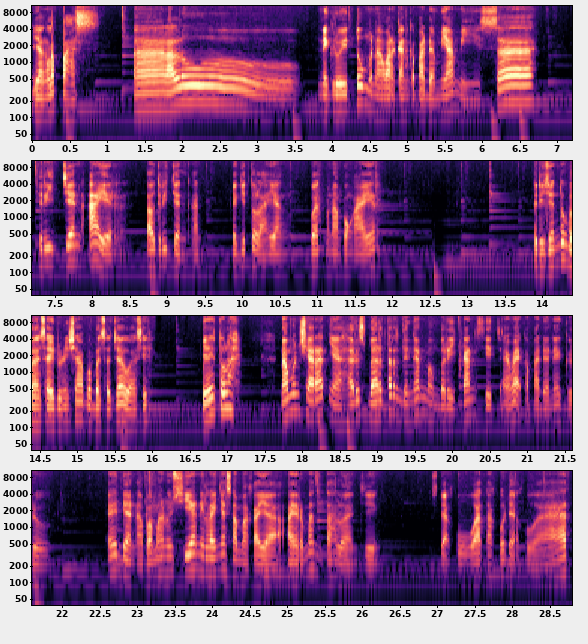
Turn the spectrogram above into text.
yang lepas. Uh, lalu negro itu menawarkan kepada Miami se drijen air. Tahu drijen kan? Ya gitulah yang buat menampung air Dirijen tuh bahasa Indonesia apa bahasa Jawa sih? Ya itulah. Namun syaratnya harus barter dengan memberikan si cewek kepada negro. Eh dan apa manusia nilainya sama kayak air mentah lo anjing. Sudah kuat aku tidak kuat.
